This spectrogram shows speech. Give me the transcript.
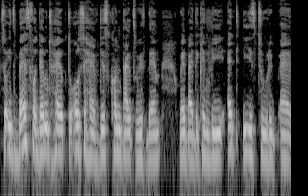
So it's best for them to have to also have this contact with them whereby they can be at ease to uh,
